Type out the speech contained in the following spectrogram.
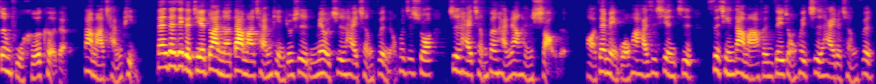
政府合可的大麻产品，但在这个阶段呢，大麻产品就是没有致嗨成分的，或者说致嗨成分含量很少的哦。在美国的话，还是限制四氢大麻酚这种会致嗨的成分，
